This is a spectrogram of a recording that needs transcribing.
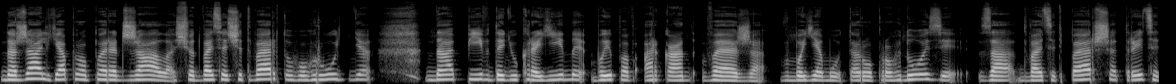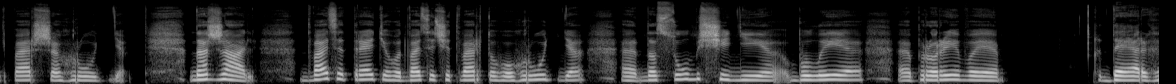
На жаль, я попереджала, що 24 грудня на південь України випав аркан вежа в моєму таро-прогнозі за 21-31 грудня. На жаль, 23-24 грудня е, на Сумщині були е, прориви. ДРГ,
